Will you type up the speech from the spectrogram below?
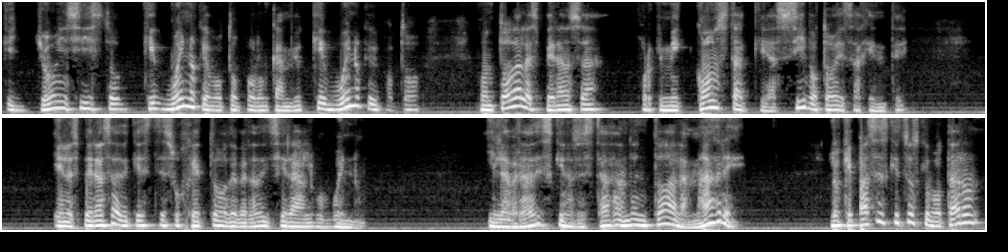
que yo insisto, qué bueno que votó por un cambio, qué bueno que votó con toda la esperanza, porque me consta que así votó esa gente, en la esperanza de que este sujeto de verdad hiciera algo bueno. Y la verdad es que nos está dando en toda la madre. Lo que pasa es que estos que votaron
